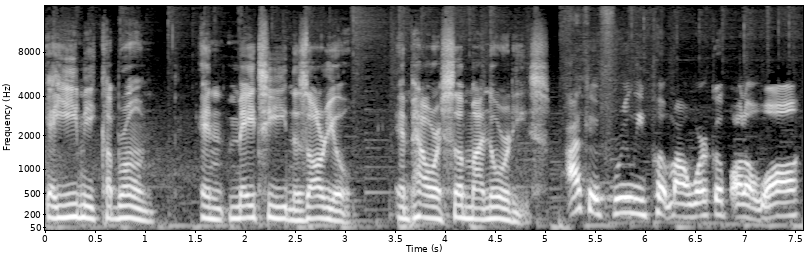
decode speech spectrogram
Yehimi Cambrón and Métis Nazario empower sub-minorities. I could freely put my work up on a wall,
